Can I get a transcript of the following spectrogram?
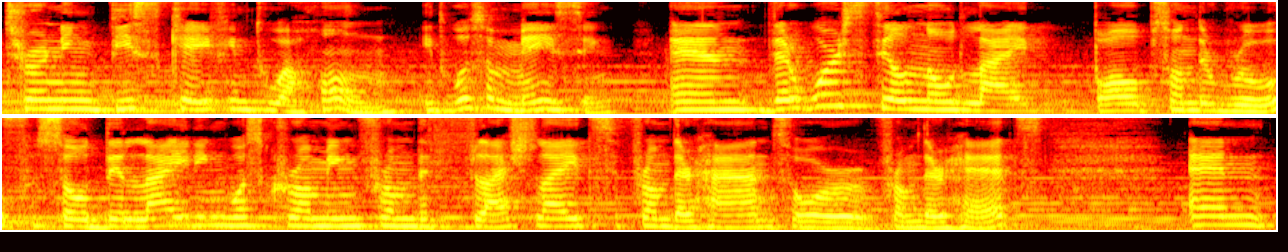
turning this cave into a home. It was amazing. And there were still no light bulbs on the roof, so the lighting was coming from the flashlights from their hands or from their heads. And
